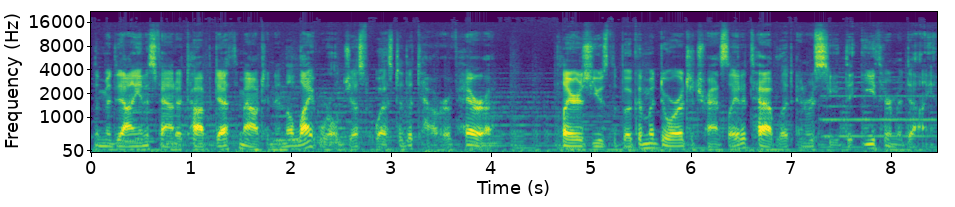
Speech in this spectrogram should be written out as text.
The medallion is found atop Death Mountain in the Light World just west of the Tower of Hera. Players use the Book of Mudora to translate a tablet and receive the Ether Medallion.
